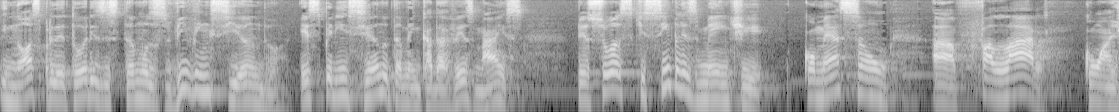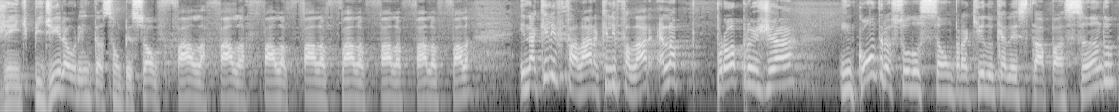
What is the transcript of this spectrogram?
E nós, predetores, estamos vivenciando, experienciando também cada vez mais Pessoas que simplesmente começam a falar com a gente, pedir a orientação pessoal, fala, fala, fala, fala, fala, fala, fala, fala. E naquele falar, aquele falar, ela própria já encontra a solução para aquilo que ela está passando,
